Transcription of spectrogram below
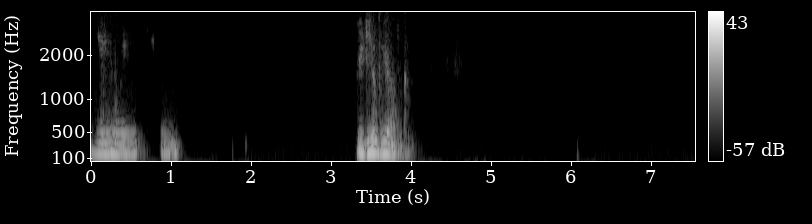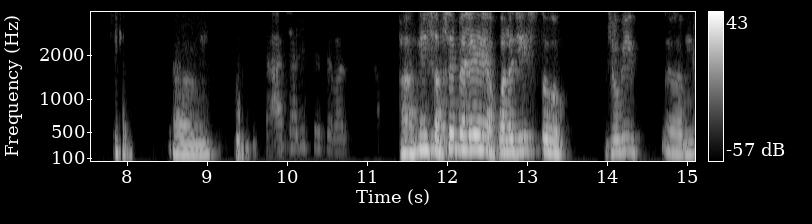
ये वीडियो भी ऑफ़ ठीक है अम, हाँ नहीं सबसे पहले अपोलॉजीज तो जो भी um,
